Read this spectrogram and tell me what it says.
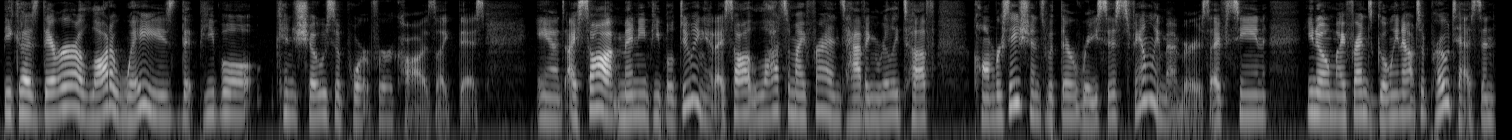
because there are a lot of ways that people can show support for a cause like this. And I saw many people doing it. I saw lots of my friends having really tough conversations with their racist family members. I've seen, you know, my friends going out to protest, and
